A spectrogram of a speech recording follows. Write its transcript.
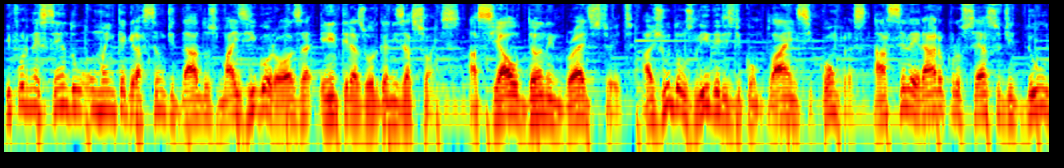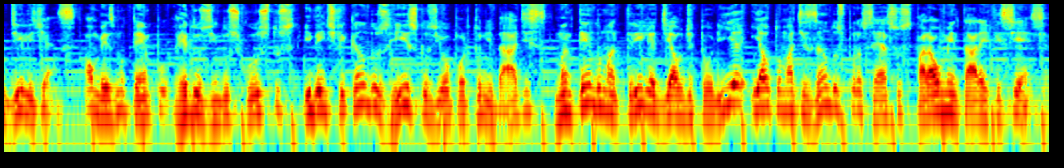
e fornecendo uma integração de dados mais rigorosa entre as organizações. A Cial Dun Bradstreet ajuda os líderes de compliance e compras a acelerar o processo de due diligence, ao mesmo tempo reduzindo os custos, identificando os riscos e oportunidades, mantendo uma trilha de auditoria e automatizando os processos para aumentar a eficiência.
